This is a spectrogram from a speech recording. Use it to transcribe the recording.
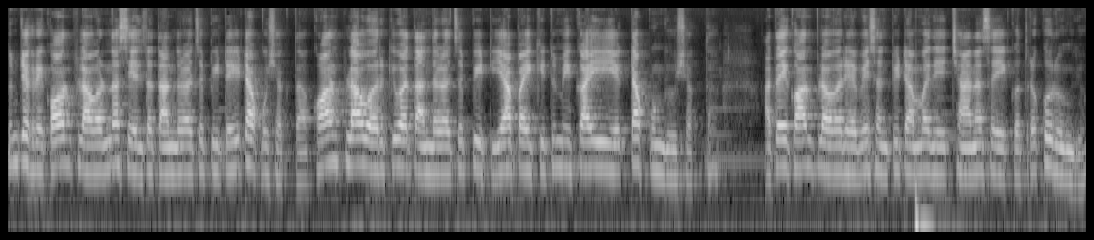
तुमच्याकडे कॉर्नफ्लावर नसेल तर तांदळाचं पीठही टाकू शकता. कॉर्नफ्लावर किंवा तांदळाचं पीठ यापैकी तुम्ही काही एक टाकून घेऊ शकता. आता हे कॉर्नफ्लावर ह्या बेसन पिठामध्ये छान असं एकत्र करून घेऊ.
